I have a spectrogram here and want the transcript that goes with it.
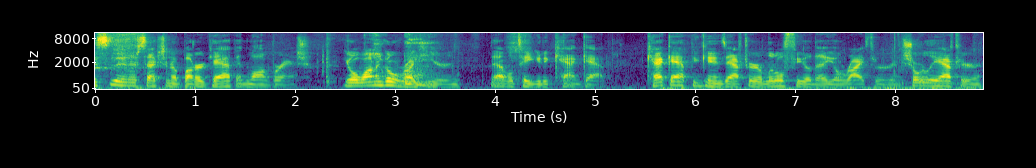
This is the intersection of Butter Gap and Long Branch. You'll want to go right hmm. here, and that will take you to Cat Gap. Cat Gap begins after a little field that you'll ride through, and shortly after,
